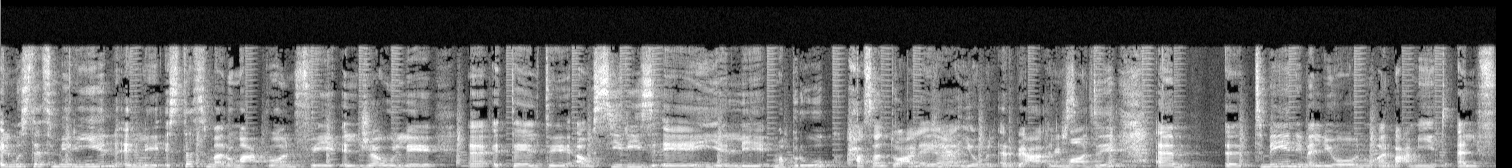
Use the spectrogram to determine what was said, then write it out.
المستثمرين اللي استثمروا معكم في الجولة آه، الثالثة أو Series A يلي مبروك حصلتوا عليها يوم الأربعاء الماضي. 8 آه، مليون و400 ألف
